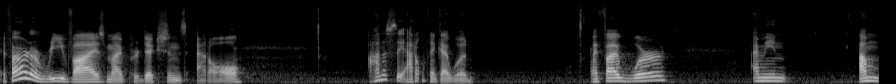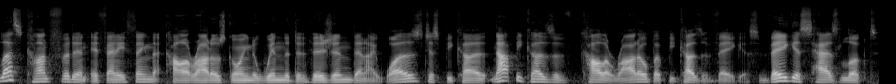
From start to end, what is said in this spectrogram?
if I were to revise my predictions at all, honestly, I don't think I would. If I were, I mean, I'm less confident, if anything, that Colorado's going to win the division than I was, just because, not because of Colorado, but because of Vegas. Vegas has looked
